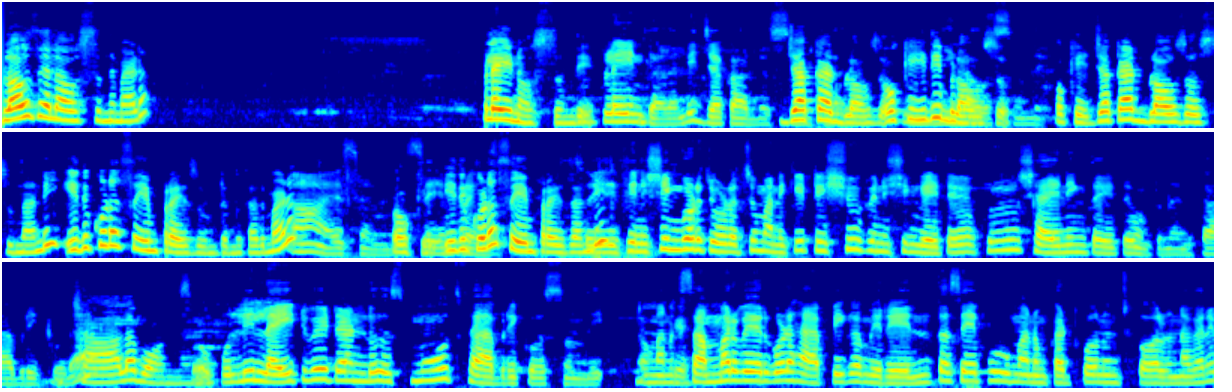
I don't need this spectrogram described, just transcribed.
బ్లౌజ్ ఎలా వస్తుంది మేడం ప్లెయిన్ వస్తుంది. ప్లెయిన్ కాదండి జకార్డ్ జకార్డ్ బ్లౌజ్. ఓకే ఇది బ్లౌజ్. ఓకే జకార్డ్ బ్లౌజ్ వస్తుందండి. ఇది కూడా సేమ్ ప్రైస్ ఉంటుంది కదా మేడం? ఓకే ఇది కూడా సేమ్ ప్రైస్ అండి. ఫినిషింగ్ కూడా చూడొచ్చు. మనకి టిష్యూ ఫినిషింగ్ అయితే ఫుల్ షైనింగ్తో అయితే ఉంటుందండి ఫ్యాబ్రిక్ కూడా. చాలా సో బాగుంది fully light weight and smooth fabric వస్తుంది. మనకి. సమ్మర్ వేర్ కూడా హ్యాపీగా మీరు ఎంతసేపు మనం కట్టుకొని ఉంచుకోవాలన్నా కానీ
